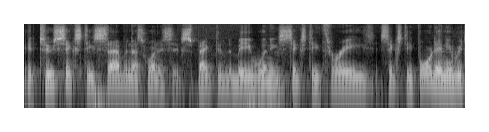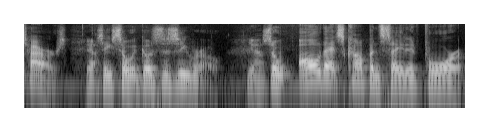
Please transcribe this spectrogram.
at 267, that's what it's expected to be when he's 63, 64, then he retires. Yeah. See, so it goes to zero. Yeah. So all that's compensated for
